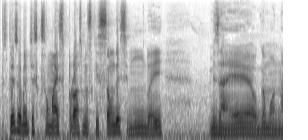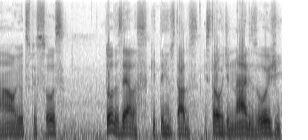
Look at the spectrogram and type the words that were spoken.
especialmente as que são mais próximas, que são desse mundo aí, Misael, Gamonal e outras pessoas, todas elas que têm resultados extraordinários hoje,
